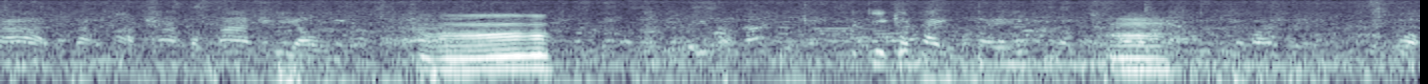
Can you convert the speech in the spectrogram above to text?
ชาติต่างชาติมากกว่ามากเที่ยวอืมเลยแบบเมื่อกี้คนไทยคนไทยอืมพวก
